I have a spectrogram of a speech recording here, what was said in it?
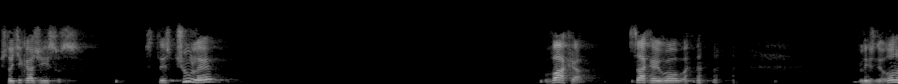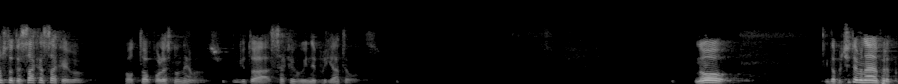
Што ќе каже Исус? Сте чуле вака, сакај го ближниот. Оно што те сака, сакај го. Па тоа полесно нема. Значи. Ги тоа сакај го и непријателот. Но, да прочитаме најапред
